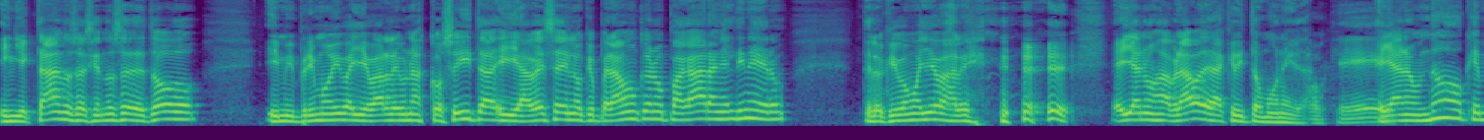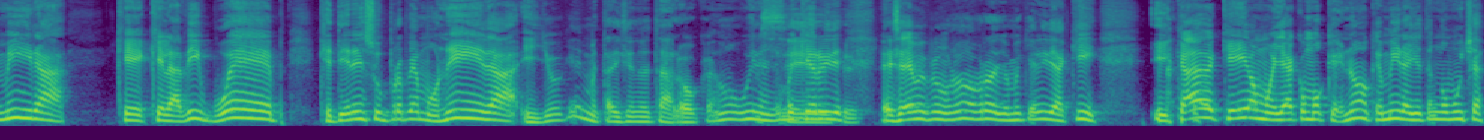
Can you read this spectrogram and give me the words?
inyectándose, haciéndose de todo. Y mi primo iba a llevarle unas cositas y a veces en lo que esperábamos que nos pagaran el dinero de lo que íbamos a llevarle, ella nos hablaba de la criptomoneda. Ok. Ella no, no, que mira, que, que la Deep Web, que tienen su propia moneda. Y yo, ¿qué me está diciendo esta loca? No, William, yo me Sí, quiero ir. de-". sí. Le decía a mi primo, no, bro, yo me quiero ir de aquí. Y cada vez que íbamos, ya como que, no, que mira, yo tengo mucha,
